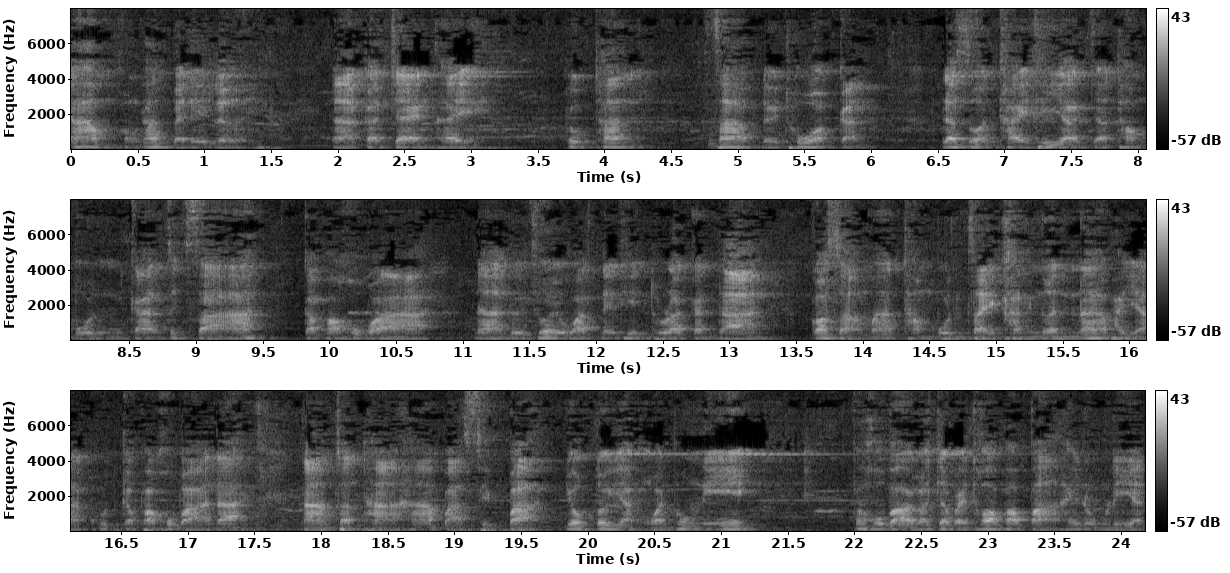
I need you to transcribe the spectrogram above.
ย่ามของท่านไปได้เลยนะก็แจ้งให้ทุกท่านทราบโดยทั่วกัน และส่วนใครที่อยากจะทำบุญการศึกษากับพระครูบานะโดยช่วยวัดในถิ่นธุรกันดารก็สามารถทำบุญใส่ขันเงินหน้าพญาคุดกับพระครูบาได้ ตามศรัทธา5บาท 10 บาท ยกตัวอย่างวันพรุ่งนี้ พระครูบาก็จะไปทอดพระป่าให้โรงเรียน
